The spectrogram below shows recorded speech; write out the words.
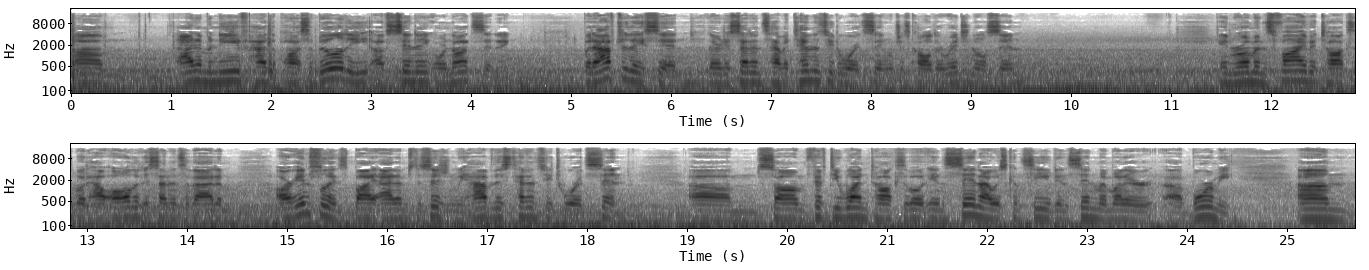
Um, Adam and Eve had the possibility of sinning or not sinning. But after they sinned, their descendants have a tendency towards sin, which is called original sin. In Romans 5, it talks about how all the descendants of Adam are influenced by Adam's decision. We have this tendency towards sin. Um, Psalm 51 talks about, In sin I was conceived, in sin my mother uh, bore me. Um,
